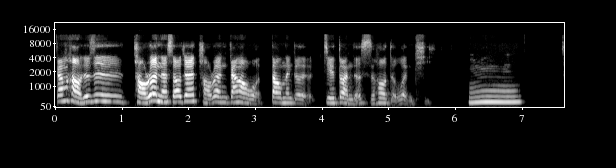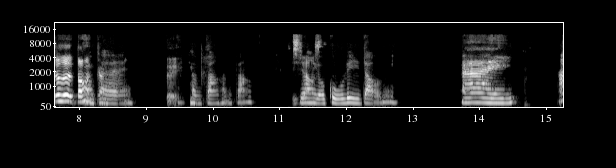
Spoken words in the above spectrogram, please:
刚好就是讨论的时候就会讨论刚好我到那个阶段的时候的问题，嗯。就是都很感，okay, 对，很棒很棒，希望有鼓励到你。嗨，嗨，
